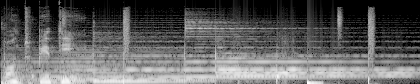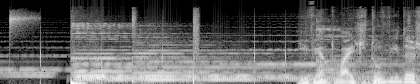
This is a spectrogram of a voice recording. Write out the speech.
www.cm-serpa.pt. Eventuais dúvidas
